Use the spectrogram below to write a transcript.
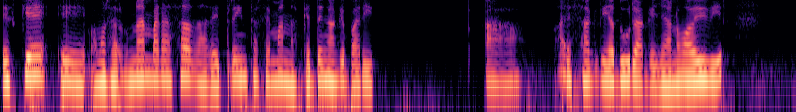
es que, eh, vamos a ver, una embarazada de 30 semanas que tenga que parir a, a esa criatura que ya no va a vivir,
